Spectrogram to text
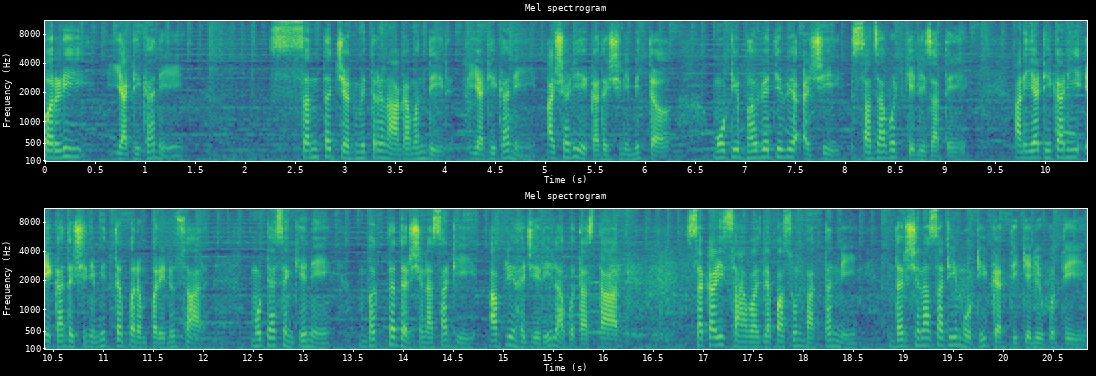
परळी या ठिकाणी संत जगमित्र नागा मंदिर या ठिकाणी आषाढी एकादशीनिमित्त मोठी भव्यदिव्य अशी सजावट केली जाते. आणि या ठिकाणी एकादशीनिमित्त परंपरेनुसार मोठ्या संख्येने भक्त दर्शनासाठी आपली हजेरी लावत असतात. सकाळी सहा वाजल्यापासून भक्तांनी दर्शनासाठी मोठी गर्दी केली होती.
